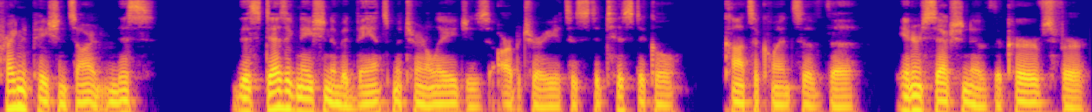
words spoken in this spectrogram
pregnant patients aren't. And this this designation of advanced maternal age is arbitrary. It's a statistical consequence of the intersection of the curves for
